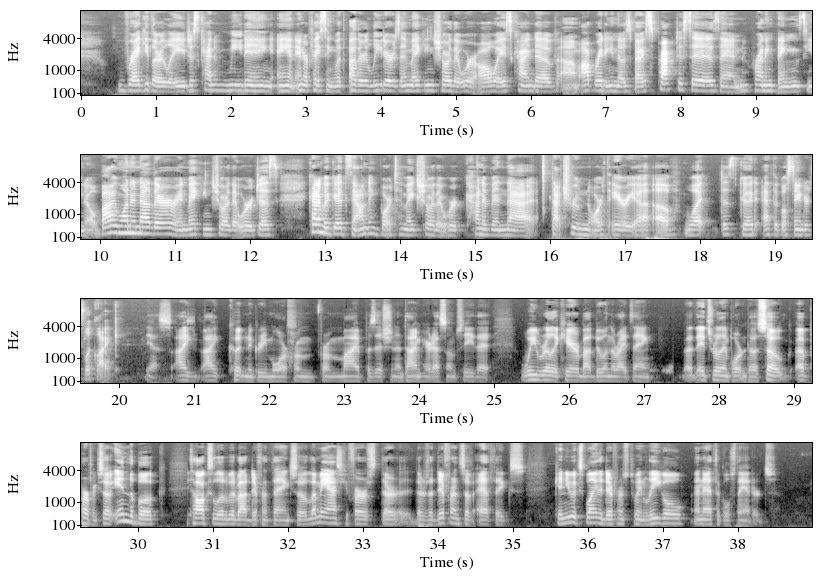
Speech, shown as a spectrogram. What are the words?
regularly just kind of meeting and interfacing with other leaders and making sure that we're always kind of um, operating those best practices and running things you know by one another and making sure that we're just kind of a good sounding board to make sure that we're kind of in that that true north area of what does good ethical standards look like. Yes i i couldn't agree more from from my position and time here at smc that we really care about doing the right thing. It's really important to us. So uh, perfect. So in the book talks a little bit about different things. So let me ask you first there, there's a difference of ethics. Can you explain the difference between legal and ethical standards?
